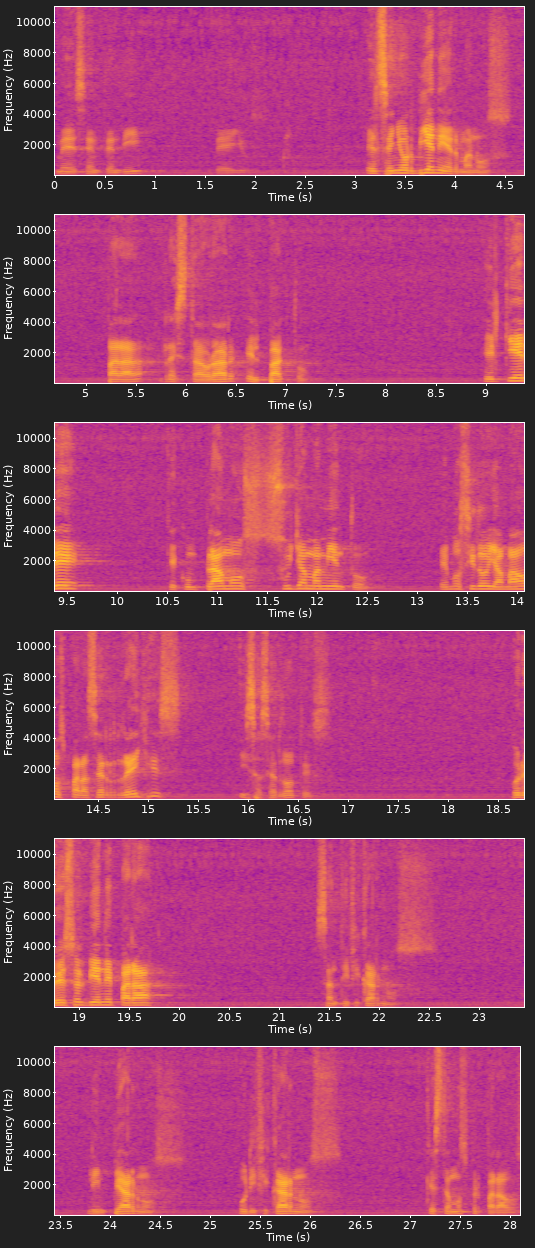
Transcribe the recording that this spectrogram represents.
me desentendí de ellos. El Señor viene, hermanos, para restaurar el pacto. Él quiere que cumplamos su llamamiento. Hemos sido llamados para ser reyes y sacerdotes. Por eso Él viene para santificarnos, limpiarnos, purificarnos, que estemos preparados,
